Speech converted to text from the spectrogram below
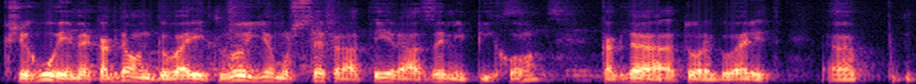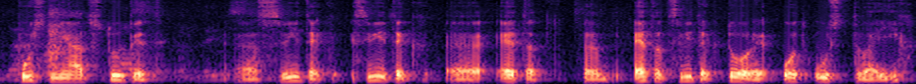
К Шигу Эмер, когда он говорит «Лой емуш сефер атеира аземи пихо», когда Тора говорит «Э, «Пусть не отступит э, свиток, свиток этот, этот свиток Торы от уст твоих»,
